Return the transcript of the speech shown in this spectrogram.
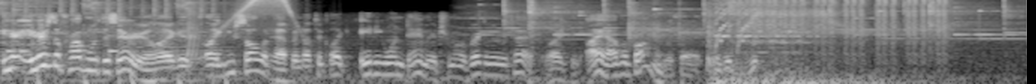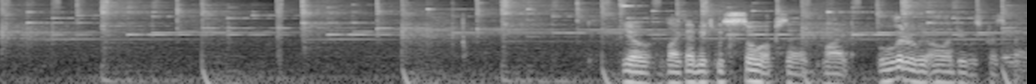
Here, here's the problem with this area. Like, it, like you saw what happened. I took like 81 damage from a regular attack. Like, I have a problem with that. Yo, like that makes me so upset. Like, literally all I did was press back,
